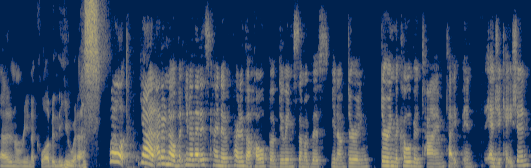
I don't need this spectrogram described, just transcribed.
at an arena club in the U.S. Well, yeah, I don't know, but you know that is kind of part of the hope of doing some of this, you know, during during the COVID time type in education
